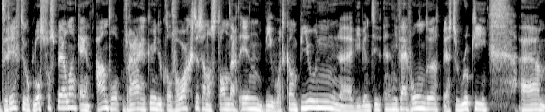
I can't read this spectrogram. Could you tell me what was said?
driftig op los voorspellen. Kijk, een aantal vragen kun je natuurlijk al verwachten. Staan er standaard in. Wie wordt kampioen? Eh, wie wint die, in die 500? Beste rookie? Ehm,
